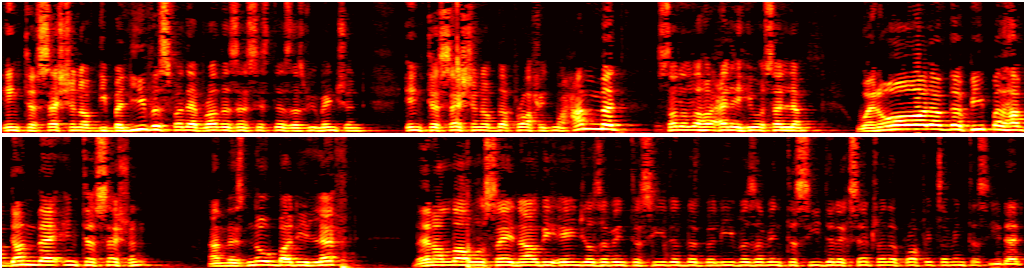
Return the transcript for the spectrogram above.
intercession of the believers for their brothers and sisters as we mentioned, intercession of the Prophet Muhammad sallallahu alaihi wasallam. When all of the people have done their intercession and there's nobody left, then Allah will say, now the angels have interceded, the believers have interceded, etc., the prophets have interceded.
